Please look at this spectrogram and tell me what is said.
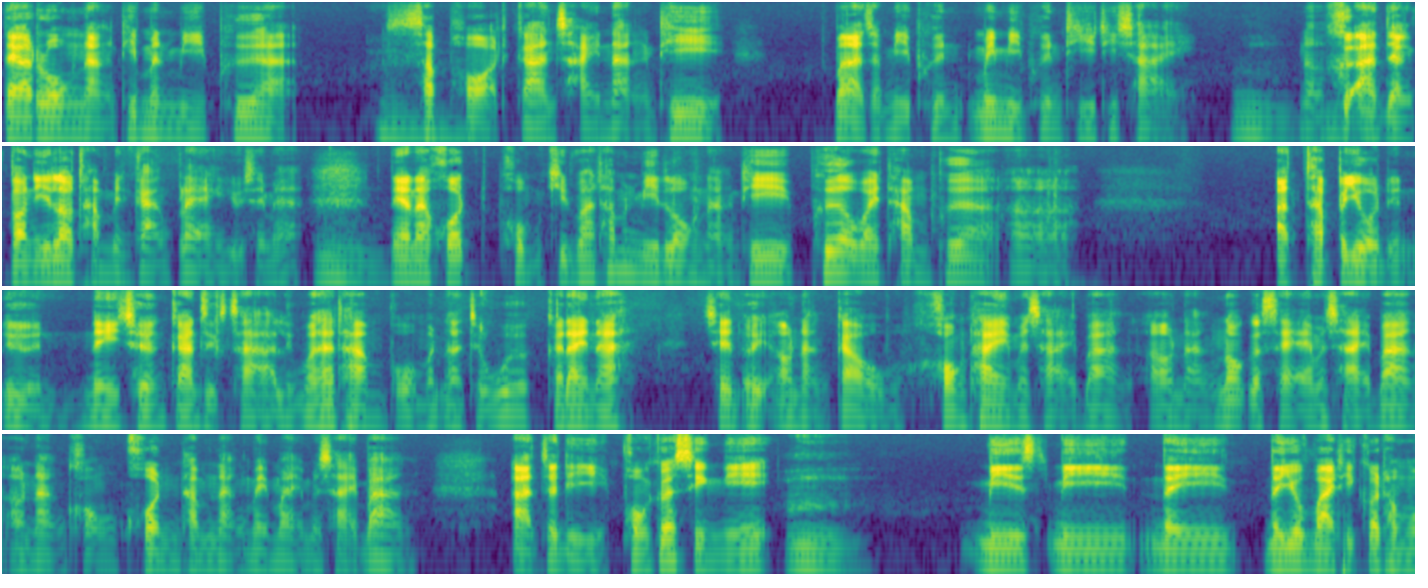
แต่โรงหนังที่มันมีเพื่อ support การฉายหนังที่มันอาจจะมีพื้นไม่มีพื้นที่ที่ฉายอืม เนอะคืออาจอย่างตอนนี้เราทำเป็นกลางแปลงอยู่ใช่ไหมฮะอืมในอนาคตผมคิดว่าถ้ามันมีโรงหนังที่เพื่อไว้ทำเพื่อเอ่ออรรถประโยชน์อื่น ๆ ในเชิงการศึกษาหรือวัฒนธรรมผมว่ามันอาจจะ work ก็ได้นะ เช่นเอ้ยเอาหนังเก่าของไทยมาฉายบ้าง เอาหนังนอกกระแสมาฉายบ้าง เอาหนังของคนทำหนังใหม่ๆมาฉายบ้าง อาจจะดี ผมคิดว่าสิ่งนี้อืมมีมีในนโยบายที่กทม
